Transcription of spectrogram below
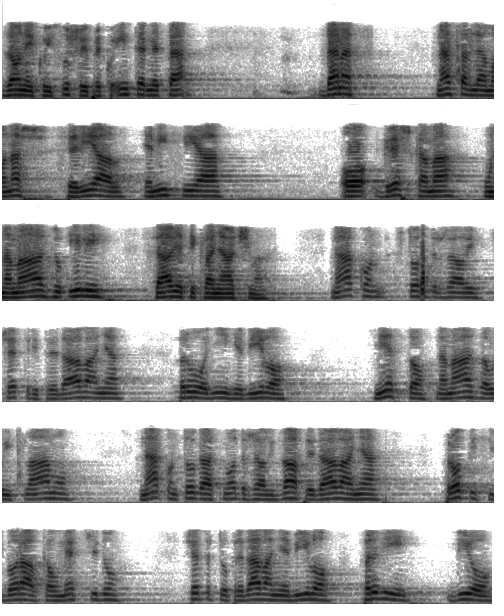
za one koji slušaju preko interneta, danas nastavljamo naš serijal emisija o greškama u namazu ili savjeti klanjačima. Nakon što držali četiri predavanja, prvo od njih je bilo mjesto namaza u islamu, nakon toga smo održali dva predavanja, propisi boravka u mesčidu, četvrto predavanje je bilo prvi dio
